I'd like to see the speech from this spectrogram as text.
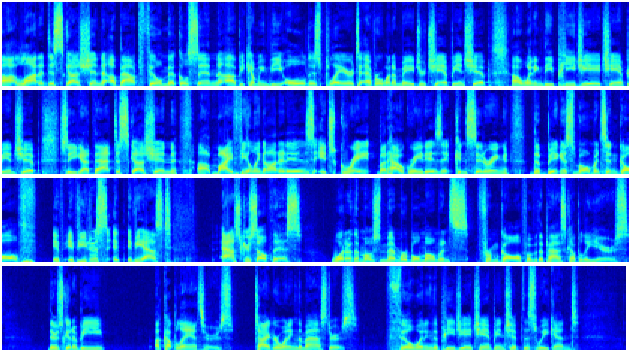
Uh, a lot of discussion about Phil Mickelson uh, becoming the oldest player to ever win a major championship, uh, winning the PGA championship. So you got that discussion. Uh, my feeling on it is it's great, but how great is it considering the biggest moments in golf? If, if you just if, if you asked ask yourself this what are the most memorable moments from golf over the past couple of years there's going to be a couple answers tiger winning the masters Phil winning the PGA Championship this weekend.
